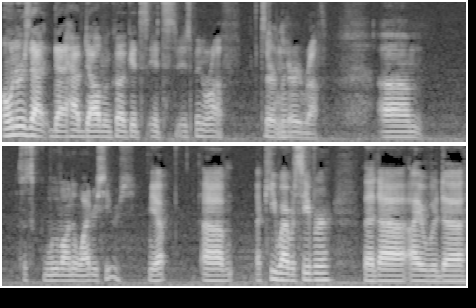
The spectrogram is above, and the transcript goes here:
owners that, that have Dalvin Cook, it's it's it's been rough. It's been Certainly. very rough. Um, let's move on to wide receivers. Yep. Um, a key wide receiver that uh, I would uh,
